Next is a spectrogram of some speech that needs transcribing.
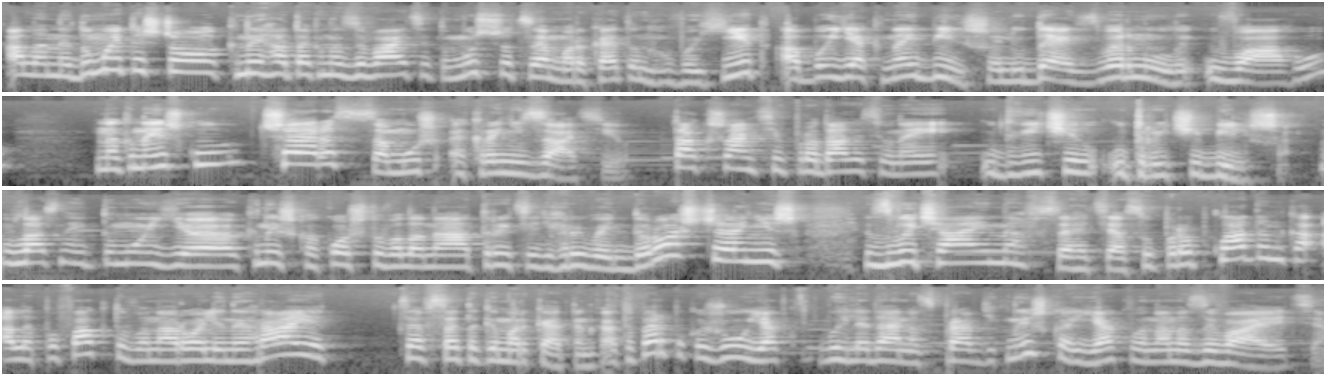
Але не думайте, що книга так називається, тому що це маркетинговий хід, аби якнайбільше людей звернули увагу на книжку через саму ж екранізацію. Так шансів продатись у неї удвічі утричі більше. Власне, тому й е, книжка коштувала на 30 гривень дорожче, ніж звичайна все ця суперобкладинка, але по факту вона ролі не грає. Це все-таки маркетинг. А тепер покажу, як виглядає насправді книжка і як вона називається.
